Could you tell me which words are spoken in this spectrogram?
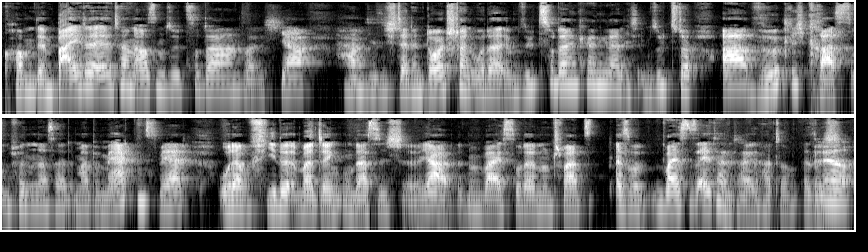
Kommen denn beide Eltern aus dem Südsudan? Sage ich ja. Haben die sich denn in Deutschland oder im Südsudan kennengelernt? Ich im Südsudan. Ah, wirklich krass. Und finden das halt immer bemerkenswert. Oder viele immer denken, dass ich, äh, ja, ein weiß oder ein schwarz, also ein weißes Elternteil hatte. Also ich Ja.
